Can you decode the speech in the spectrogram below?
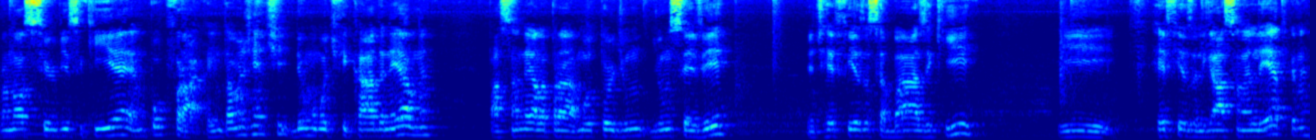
o nosso serviço aqui é um pouco fraca. Então a gente deu uma modificada nela, né? Passando ela para motor de um, de um CV. A gente refez essa base aqui e refez a ligação elétrica, né?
